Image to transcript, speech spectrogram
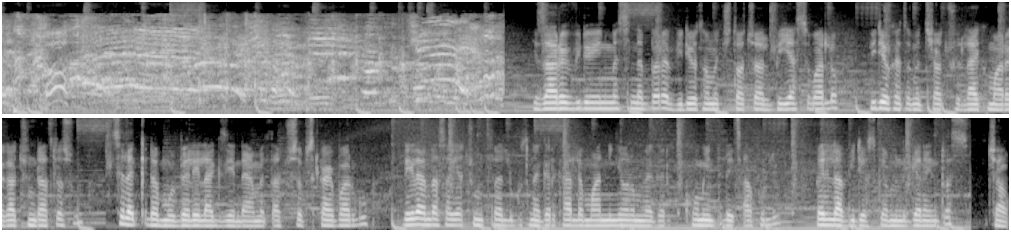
የዛሬው ቪዲዮ ይህን ይመስል ነበረ። ቪዲዮ ተመችቷችኋል ብዬ አስባለሁ። ቪዲዮ ከተመቻችሁ like ማድረጋችሁ እንዳትረሱ። ስለቅ ደግሞ በሌላ ጊዜ እንዳያመልጣችሁ subscribe አድርጉ። ሌላ እንዳሳያችሁ የምትፈልጉት ነገር ካለ ማንኛውንም ነገር comment ላይ ጻፉልኝ። በሌላ ቪዲዮ እስከምንገናኝ ድረስ ቻው።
